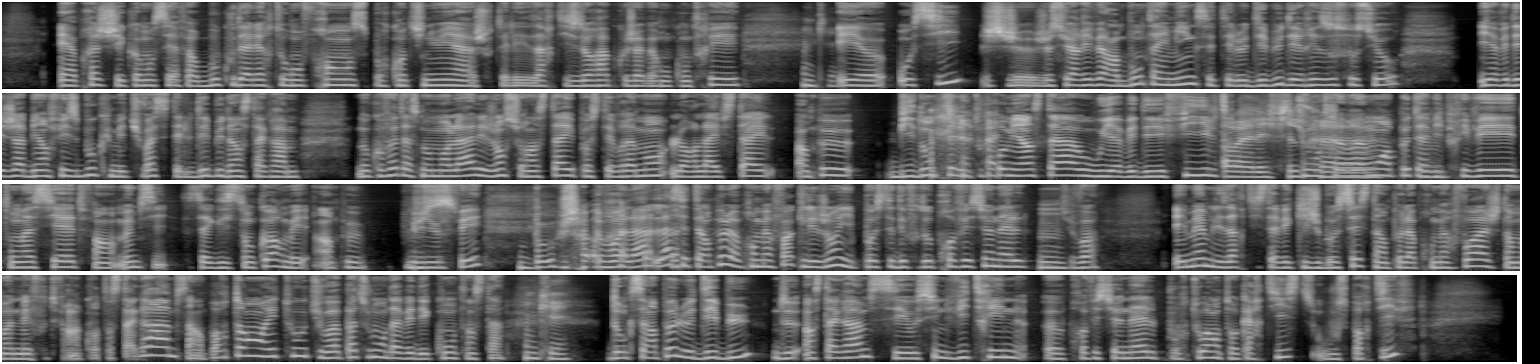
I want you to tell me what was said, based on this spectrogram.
Et après, j'ai commencé à faire beaucoup d'allers-retours en France pour continuer à shooter les artistes de rap que j'avais rencontrés. Et euh, aussi, je, je suis arrivée à un bon timing. C'était le début des réseaux sociaux. Il y avait déjà bien Facebook, mais tu vois, c'était le début d'Instagram. Donc en fait, à ce moment-là, les gens sur Insta, ils postaient vraiment leur lifestyle un peu bidon. Sais, les tout premiers Insta où il y avait des filtres. Ouais, les Tu filtres. montrais euh, vraiment un peu ta mm. vie privée, ton assiette, enfin, même si ça existe encore, mais un peu Plus. mieux fait. beau, genre. Voilà, là, c'était un peu la première fois que les gens, ils postaient des photos professionnelles, Mm. tu vois. Et même les artistes avec qui je bossais, c'était un peu la première fois. J'étais en mode, mais faut te faire un compte Instagram, c'est important et tout, tu vois. Pas tout le monde avait des comptes Insta. Ok. Donc, c'est un peu le début de Instagram. C'est aussi une vitrine euh, professionnelle pour toi en tant qu'artiste ou sportif.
